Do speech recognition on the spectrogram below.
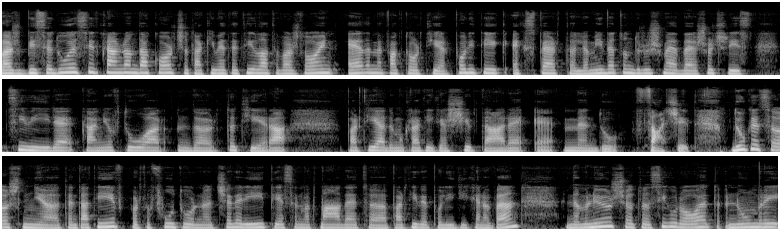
Bashkëbiseduesit kanë rënë dakord që takimet e tilla të vazhdojnë edhe me faktorë tjerë politikë, ekspertë të lëmive të ndryshme dhe shoqërisë civile, ka njoftuar ndër të tjera Partia Demokratike Shqiptare e Menduh Thaçit. Duket se është një tentativë për të futur në qeveri pjesën më të madhe të partive politike në vend, në mënyrë që të sigurohet numri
